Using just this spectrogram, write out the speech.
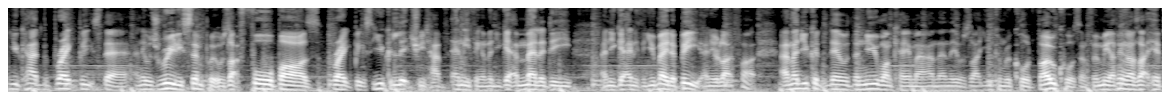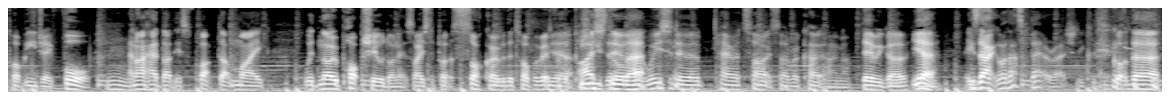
you had the break beats there, and it was really simple. It was like four bars break beats. You could literally have anything, and then you get a melody, and you get anything. You made a beat, and you're like fuck. And then you could. There was the new one came out, and then there was like you can record vocals. And for me, I think i was like hip hop eJay four, Mm. and I had like this fucked up mic with no pop shield on it. So I used to put a sock over the top of it Yeah. for the I P's used to and all do, that. we used to do a pair of tights over a coat hanger. There we go. Yeah, exactly. Well, that's better actually because you've got the.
